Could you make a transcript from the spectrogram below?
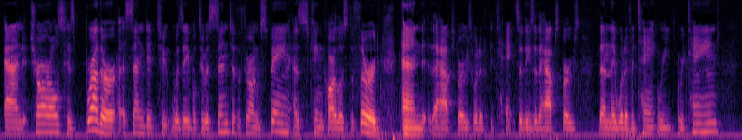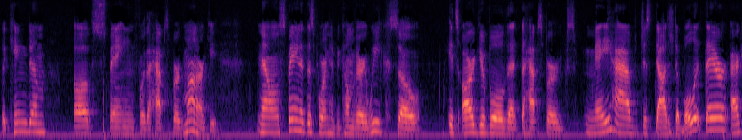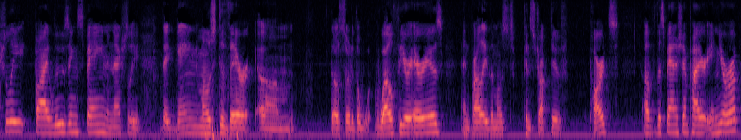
and Charles, his brother, ascended to was able to ascend to the throne of Spain as King Carlos III, and the Habsburgs would have attained. So these are the Habsburgs. Then they would have attained, re, retained the Kingdom of Spain for the Habsburg monarchy. Now, Spain at this point had become very weak, so it's arguable that the Habsburgs may have just dodged a bullet there, actually, by losing Spain, and actually they gained most of their um, those sort of the wealthier areas and probably the most constructive parts of the Spanish Empire in Europe.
